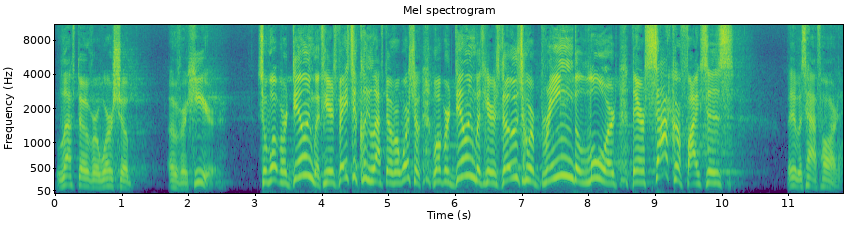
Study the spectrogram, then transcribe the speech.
leftover worship over here. So, what we're dealing with here is basically leftover worship. What we're dealing with here is those who are bringing the Lord their sacrifices, but it was half hearted.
